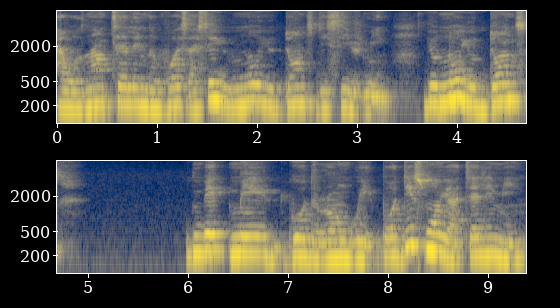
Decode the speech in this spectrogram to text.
I was now telling the voice, I said, you know you don't deceive me. You know you don't make me go the wrong way. But this one you are telling me,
